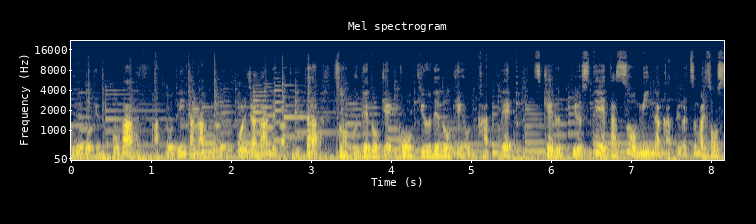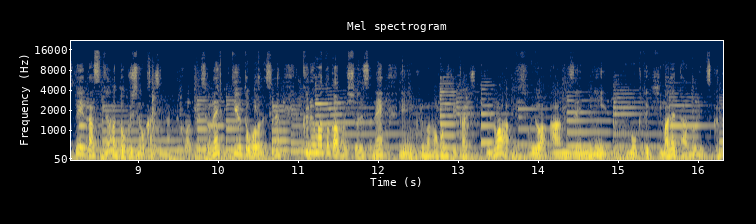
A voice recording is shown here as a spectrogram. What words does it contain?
腕時計の方が圧倒的に高く売れる。これじゃあなんでかって言ったら、その腕時計、高級腕時計を買ってつけるっていうステータスをみんな買ってる。つまりそのステータスっていうのは独自の価値になっていくわけですよね。っていうところですね。車とかも一緒ですよね。えー、車の本質的価値っていうのは、要は安全に目的地までたどり着くっ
